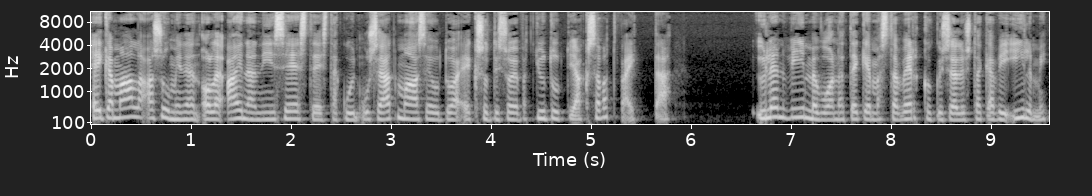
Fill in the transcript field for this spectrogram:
Eikä maalla asuminen ole aina niin seesteistä kuin useat maaseutua eksotisoivat jutut jaksavat väittää – Ylen viime vuonna tekemästä verkkokyselystä kävi ilmi,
